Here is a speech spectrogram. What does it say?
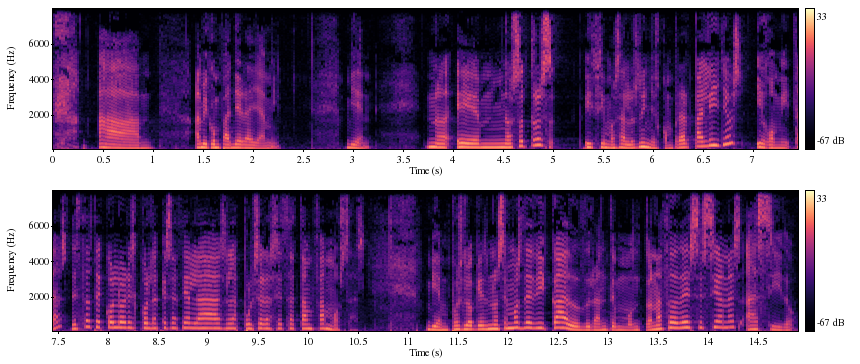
a, mi compañera y a mí. Bien, em, nosotros hicimos a los niños comprar palillos y gomitas, de estas de colores con las que se hacían las, las, pulseras estas tan famosas. Bien, pues lo que nos hemos dedicado durante un montonazo de sesiones ha sido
